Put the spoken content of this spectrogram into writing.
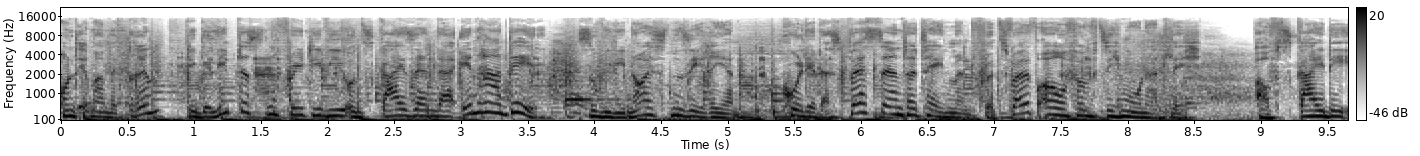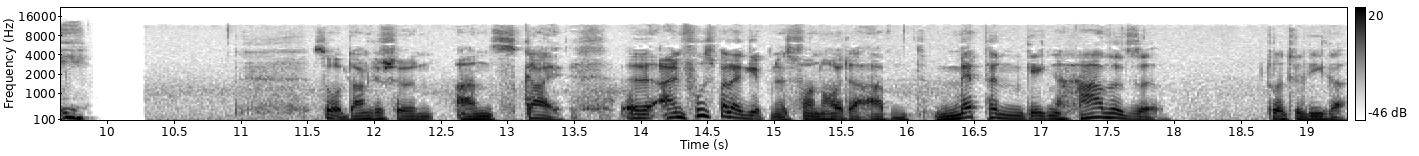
Und immer mit drin die beliebtesten Free-TV- und Sky-Sender in HD sowie die neuesten Serien. Hol dir das beste Entertainment für 12,50 Euro monatlich auf sky.de. So, Dankeschön an Sky. Äh, ein Fußballergebnis von heute Abend. Meppen gegen Havelse. Dritte Liga.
